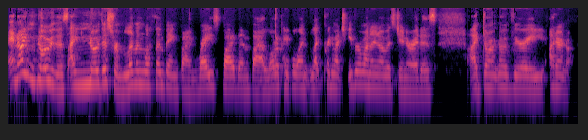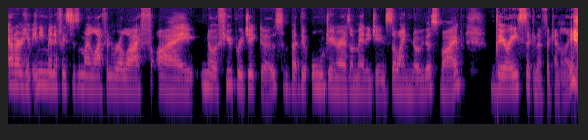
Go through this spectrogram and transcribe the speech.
and I know this, I know this from living with them, being being raised by them, by a lot of people, and like pretty much everyone I know is generators. I don't know very, I don't, I don't have any manifestors in my life in real life. I know a few projectors, but they're all generators on managing, so I know this vibe very significantly.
